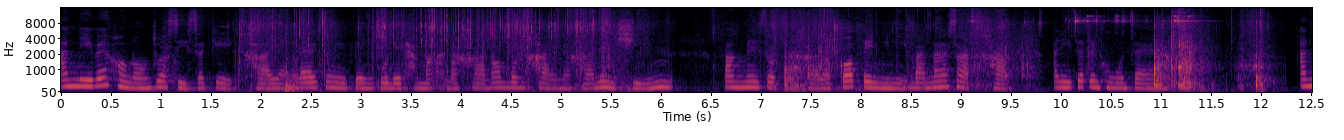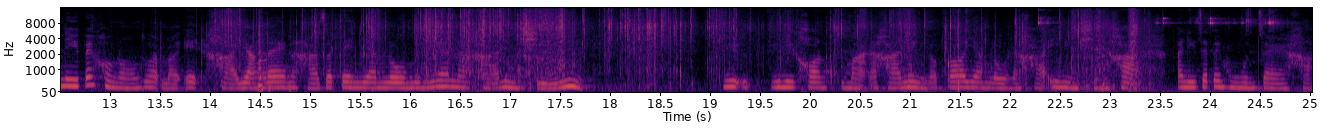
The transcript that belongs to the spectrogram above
อันนี้เป็นของน้องจวดสีสะเกตค่ะ อย่างแรกจะมีเป็นกูเดทามะนะคะนอมบนไข่นะคะหนึ่งชิ้น ปังในสดนะคะ แล้วก็เป็นมินิบานาสัตว์ค่ะ อันนี้จะเป็นพวงกุญแจนะคะ อันนี้เป็นของน้องจังหวัดร้อยเอ็ดค่ะ อย่างแรกนะคะ จะเป็นยันโลมิเนียนนะคะหนึ่งชิ้นยูยูนิคอร์นคูมะนะคะหนึ่งแล้วก็ยำโลนะคะ อีกหนึ่งชิ้นค่ะ อันนี้จะเป็นพวงกุญแจค่ะ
